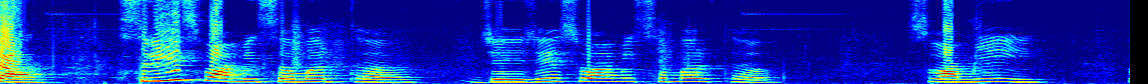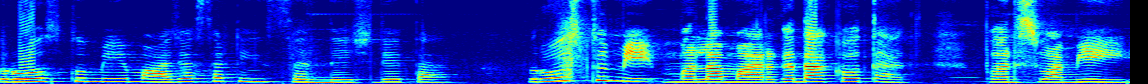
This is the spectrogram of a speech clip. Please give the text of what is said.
नमस्कार. श्री स्वामी समर्थ. जय जय स्वामी समर्थ. स्वामी रोज तुम्ही माझ्यासाठी संदेश देता रोज तुम्ही मला मार्ग दाखवतात. पण स्वामी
